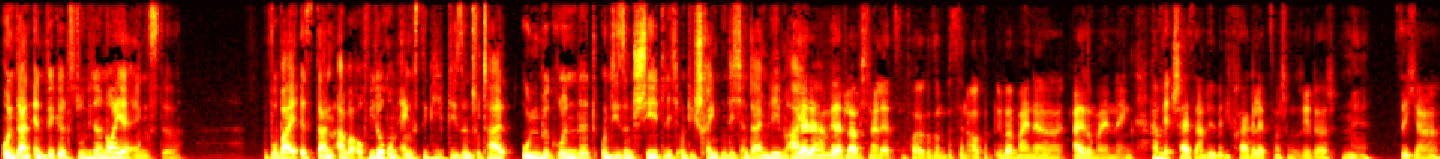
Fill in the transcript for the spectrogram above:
Und dann entwickelst du wieder neue Ängste. Wobei es dann aber auch wiederum Ängste gibt, die sind total unbegründet und die sind schädlich und die schränken dich in deinem Leben ein. Ja, da haben wir, glaube ich, in der letzten Folge so ein bisschen auch über meine allgemeinen Ängste. Haben wir, scheiße, haben wir über die Frage letztes Mal schon geredet? nee, Sicher?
